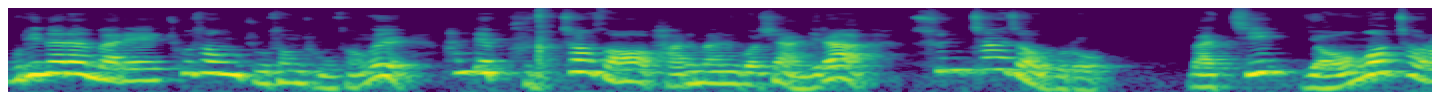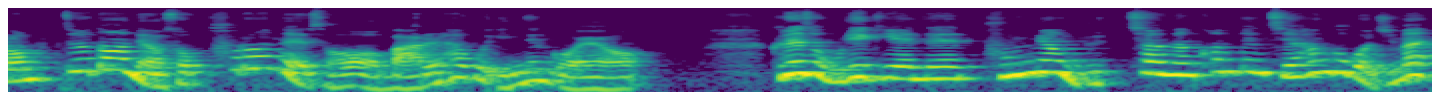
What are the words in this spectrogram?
우리나라 말의 초성, 중성, 종성을 한데 붙여서 발음하는 것이 아니라 순차적으로 마치 영어처럼 뜯어내서 풀어내서 말을 하고 있는 거예요. 그래서 우리 귀에는 분명 유창한 컨텐츠의 한국어지만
